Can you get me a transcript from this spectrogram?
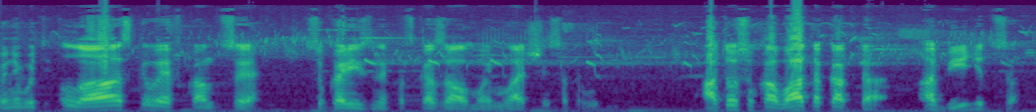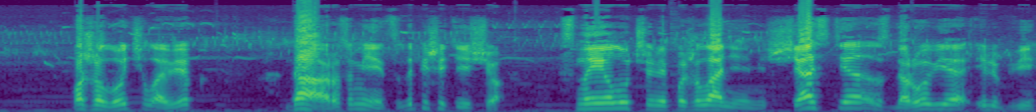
Что-нибудь ласковое в конце, сукоризно подсказал мой младший сотрудник. А то суховато как-то, обидится. Пожилой человек. Да, разумеется, допишите еще. С наилучшими пожеланиями счастья, здоровья и любви.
